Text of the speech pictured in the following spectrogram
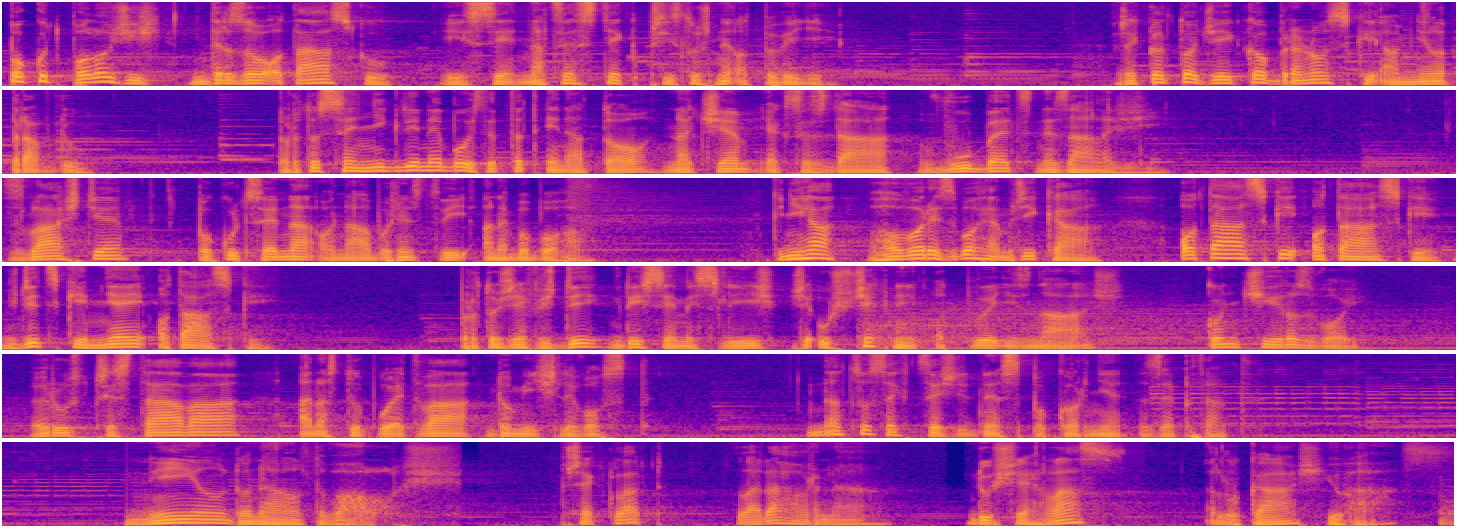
Pokud položíš drzou otázku, jsi na cestě k příslušné odpovědi. Řekl to Jacob Branovsky a měl pravdu. Proto se nikdy neboj zeptat i na to, na čem, jak se zdá, vůbec nezáleží. Zvláště pokud se jedná o náboženství anebo Boha. Kniha Hovory s Bohem říká, otázky, otázky, vždycky měj otázky. Protože vždy, když si myslíš, že už všechny odpovědi znáš, končí rozvoj. Růst přestává a nastupuje tvá domýšlivost. Na co se chceš dnes pokorně zeptat? Neil Donald Walsh Překlad Lada Horná Duše hlas Lukáš Juhás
